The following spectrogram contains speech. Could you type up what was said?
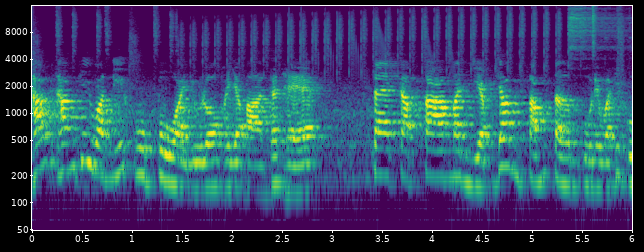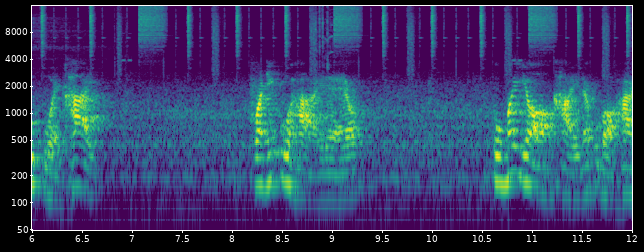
ทั้งทั้งที่วันนี้กูป่วยอยู่โรงพยาบาลแท้ๆแต่กลับตามมาเหยียบย่ำซ้ำเติมกูในวันที่กูป่วยไข้วันนี้กูหายแล้ว กูไม่ยอมใครนะกูบอกให้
